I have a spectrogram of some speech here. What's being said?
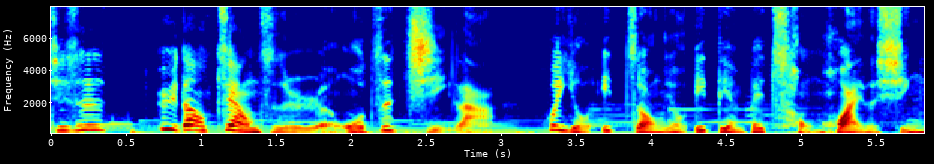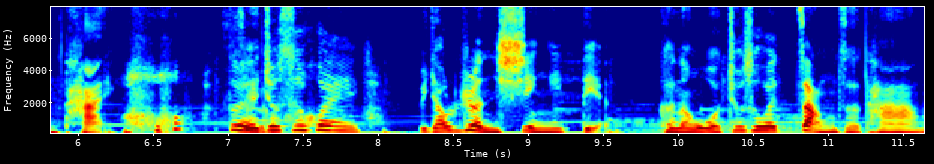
其实遇到这样子的人，我自己啦，会有一种有一点被宠坏的心态。对，就是会比较任性一点。可能我就是会仗着他，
